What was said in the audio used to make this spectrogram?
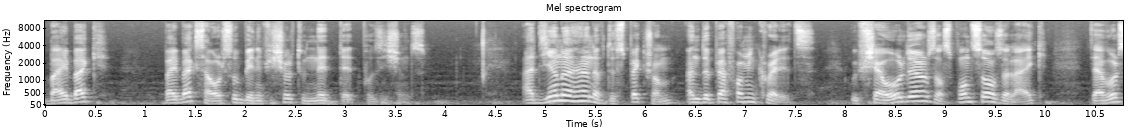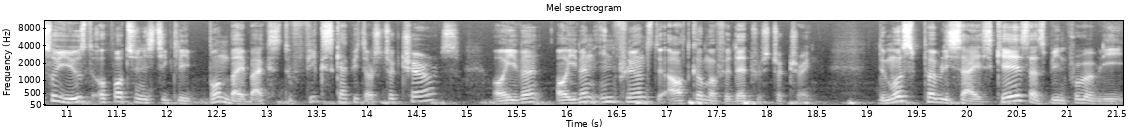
buyback, buybacks are also beneficial to net debt positions. At the other end of the spectrum, underperforming credits, with shareholders or sponsors alike they have also used opportunistically bond buybacks to fix capital structures or even, or even influence the outcome of a debt restructuring. The most publicized case has been probably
